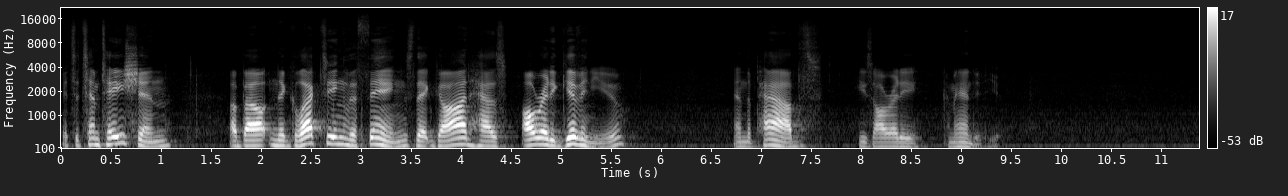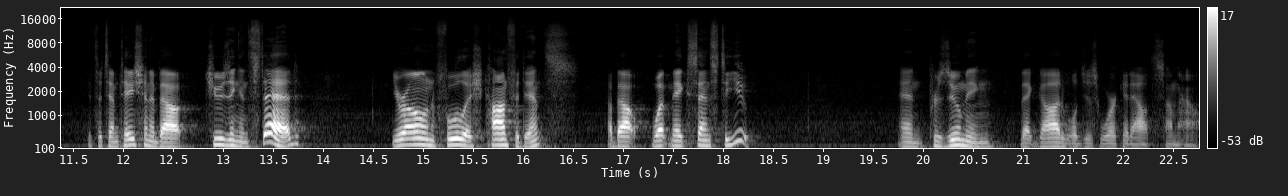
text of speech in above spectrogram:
It's a temptation about neglecting the things that God has already given you and the paths He's already commanded you. It's a temptation about choosing instead your own foolish confidence about what makes sense to you and presuming that God will just work it out somehow.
